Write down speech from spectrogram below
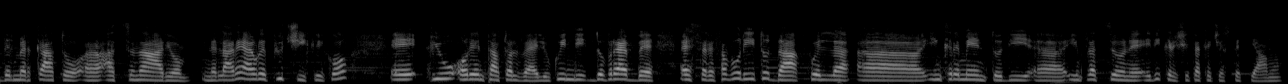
del mercato azionario nell'area euro è più ciclico e più orientato al value, quindi dovrebbe essere favorito da quel uh, incremento di uh, inflazione e di crescita che ci aspettiamo.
